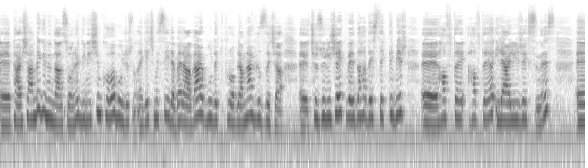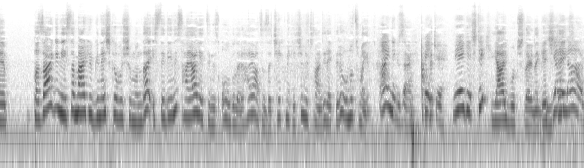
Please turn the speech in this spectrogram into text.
e, Perşembe gününden sonra Güneş'in Kova burcuna geçmesiyle beraber buradaki problemler hızlıca e, çözülecek ve daha destekli bir e, hafta haftaya ilerleyeceksiniz. E, Pazar günü ise Merkür Güneş kavuşumunda istediğiniz, hayal ettiğiniz olguları hayatınıza çekmek için lütfen dilekleri unutmayın. Ay ne güzel. Peki neye geçtik? Yay burçlarına geçtik. Yaylar.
